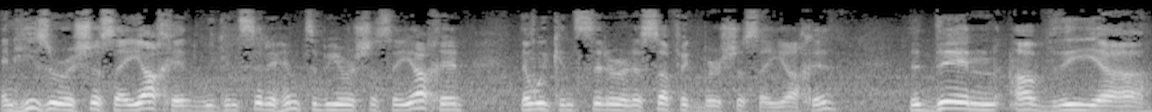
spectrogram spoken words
and he's a rishus yachid, we consider him to be a rishus yachid. Then we consider it a suffix bershus yachid. The din of the uh,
